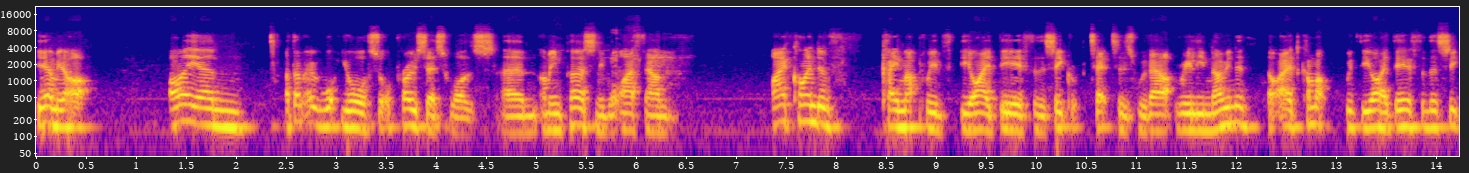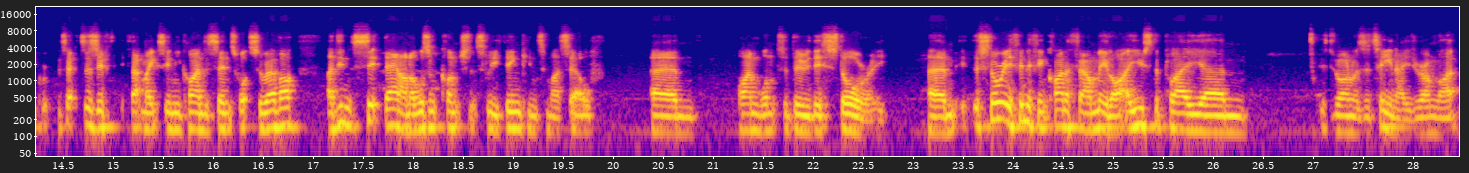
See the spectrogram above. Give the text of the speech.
yeah, I mean, I, I um, I don't know what your sort of process was. Um, I mean, personally, what I found, I kind of came up with the idea for the Secret Protectors without really knowing that I had come up with the idea for the Secret Protectors, if, if that makes any kind of sense whatsoever. I didn't sit down, I wasn't consciously thinking to myself, um, I want to do this story. Um, the story, if anything, kind of found me. Like I used to play, um, this is when I was a teenager, I'm like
